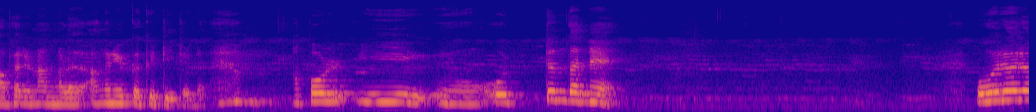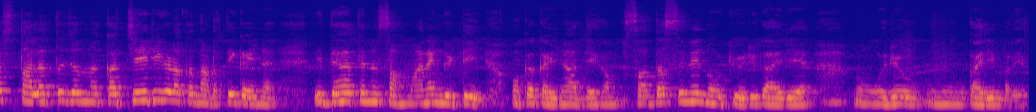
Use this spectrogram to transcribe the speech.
ആഭരണങ്ങൾ അങ്ങനെയൊക്കെ കിട്ടിയിട്ടുണ്ട്. അപ്പോൾ ഈ ഒട്ടും തന്നെ ഓരോരോ സ്ഥലത്ത് ചെന്ന് കച്ചേരികളൊക്കെ നടത്തി കഴിഞ്ഞ് ഇദ്ദേഹത്തിന് സമ്മാനം കിട്ടി ഒക്കെ കഴിഞ്ഞാൽ അദ്ദേഹം സദസ്സിനെ നോക്കി ഒരു കാര്യം ഒരു കാര്യം പറയും.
